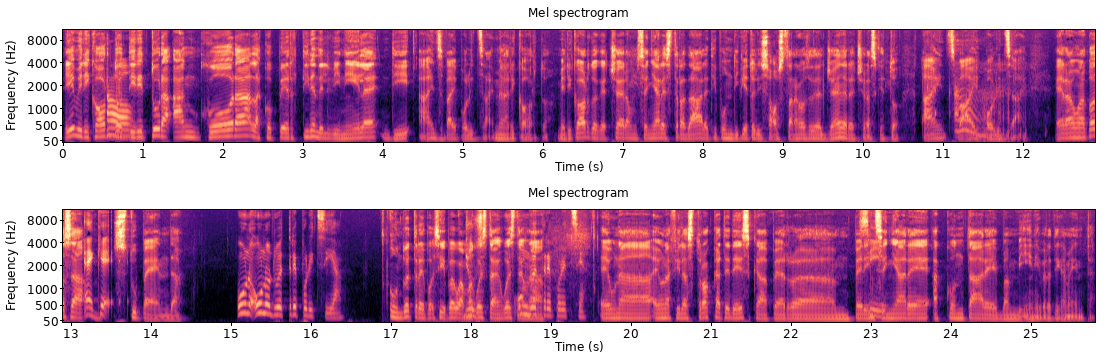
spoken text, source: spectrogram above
Io mi ricordo Oh. addirittura ancora la copertina del vinile di Heinz bei Polizei, me la ricordo. Mi ricordo che c'era un segnale stradale, tipo un divieto di sosta, una cosa del genere, e c'era scritto Heinz Ah. Polizei. Era una cosa che- stupenda. Uno, uno, due, tre, polizia. Un, due, tre, po- sì, poi guarda, questa, questa Un, è due, una... tre, polizia. È una, è una filastrocca tedesca per, ehm, per Sì. insegnare a contare ai bambini praticamente.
